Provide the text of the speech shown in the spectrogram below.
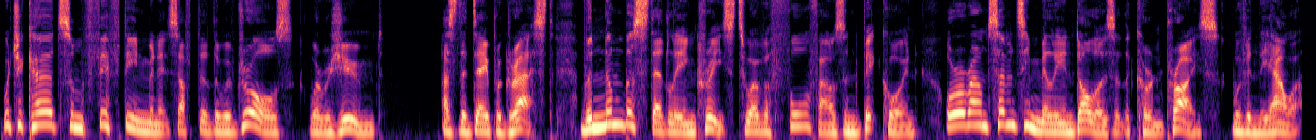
which occurred some 15 minutes after the withdrawals were resumed. As the day progressed, the number steadily increased to over 4,000 Bitcoin, or around $70 million at the current price, within the hour.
